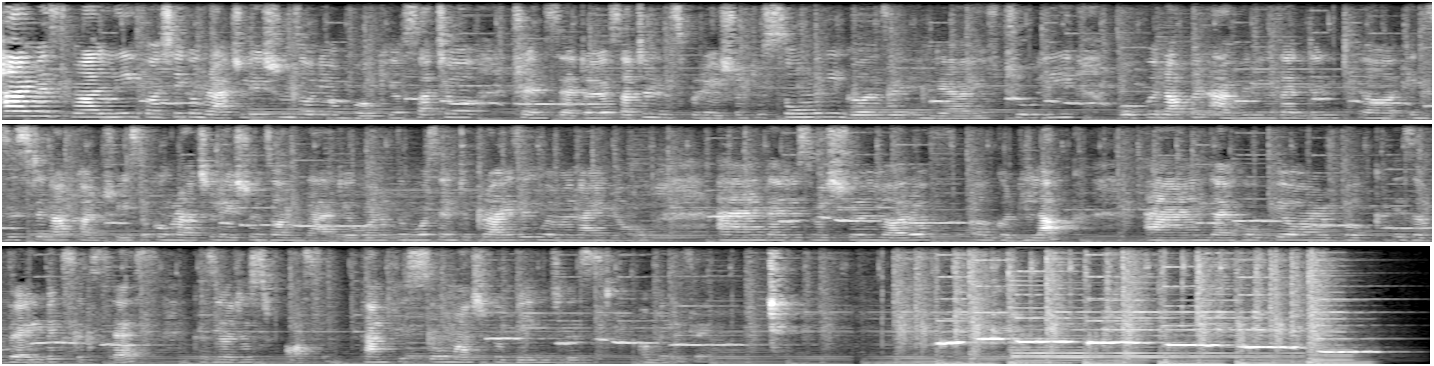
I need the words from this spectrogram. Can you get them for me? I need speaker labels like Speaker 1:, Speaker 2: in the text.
Speaker 1: Hi, Miss Malini. Firstly, congratulations on your book. You're such a trendsetter. You're such an inspiration to so many girls in India. You've truly opened up an avenue that didn't uh, exist in our country. So, congratulations on that. You're one of the most enterprising women I know. And I just wish you a lot of uh, good luck. And I hope your book is a very big success because you're just awesome. Thank you so much for being just amazing.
